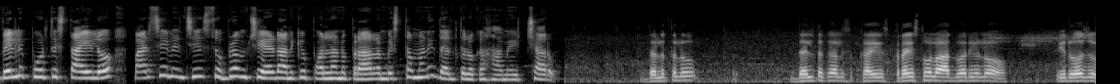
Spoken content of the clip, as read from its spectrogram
వెళ్ళి పూర్తి స్థాయిలో పరిశీలించి శుభ్రం చేయడానికి పనులను ప్రారంభిస్తామని దళితులకు హామీ ఇచ్చారు. దళితులు దళిత కలిసి క్రైస్తవుల ఆధ్వర్యంలో ఈరోజు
